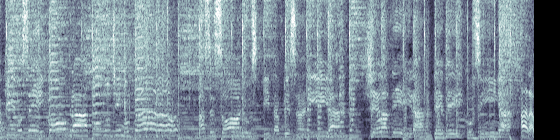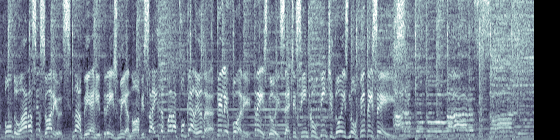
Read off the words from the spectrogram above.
Aqui você encontra tudo de montão. Acessórios e tapeçaria geladeira, TV e cozinha. Arapondoar Acessórios, na BR 369, saída para Pucarana. Telefone 3275 2296. Arapondoar Acessórios.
